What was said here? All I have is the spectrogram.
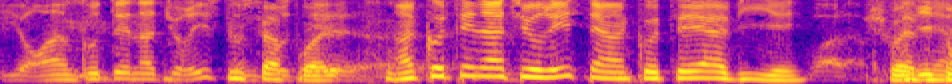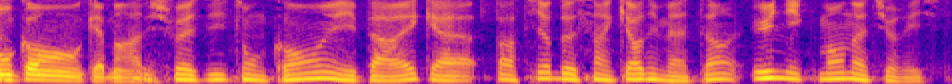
Il y aura un côté naturiste, Tout un ça côté... poil. Un côté naturiste et un côté habillé. Voilà. Choisis ton camp, camarade. Choisis ton camp et il paraît qu'à partir de 5h du matin, uniquement naturiste.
